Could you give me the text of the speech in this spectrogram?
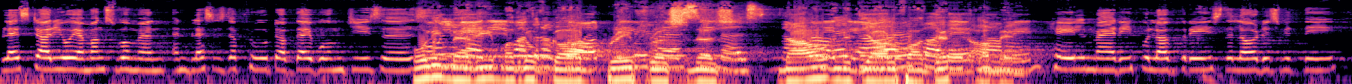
Blessed are you amongst women, and blessed is the fruit of thy womb, Jesus. Holy Mary, Mother of God, pray for us sinners, now and at the hour of our death. Amen. Hail Mary, full of grace, the Lord is with thee.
